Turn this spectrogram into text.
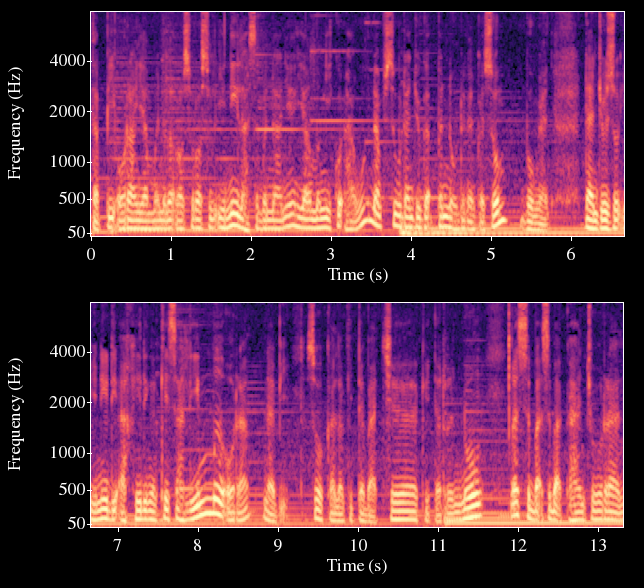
Tetapi orang yang menolak Rasul-Rasul inilah sebenarnya Yang mengikut hawa nafsu dan juga penuh dengan kesombongan. Dan juzuk ini diakhiri dengan kisah lima orang Nabi. So kalau kita baca, kita renung eh, Sebab-sebab kehancuran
